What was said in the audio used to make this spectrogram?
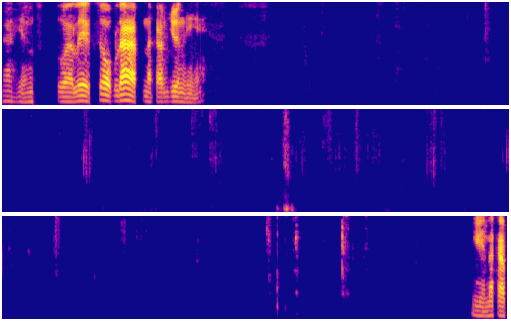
มาเห็นตัวเลขโชคลาภนะครับอยู่นี่นี่นะครับ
